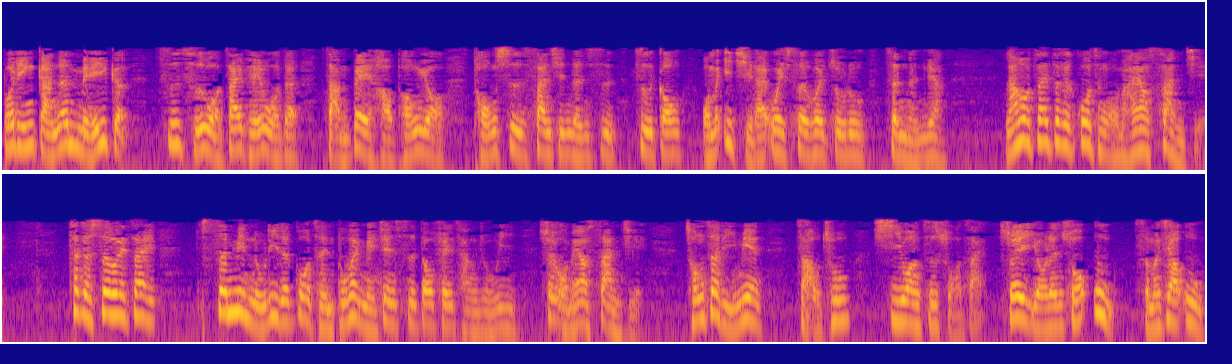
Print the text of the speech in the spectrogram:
柏林感恩每一个支持我、栽培我的长辈、好朋友、同事、善心人士、志工，我们一起来为社会注入正能量。然后在这个过程，我们还要善解。这个社会在生命努力的过程，不会每件事都非常如意，所以我们要善解。从这里面。找出希望之所在，所以有人说悟，什么叫悟？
